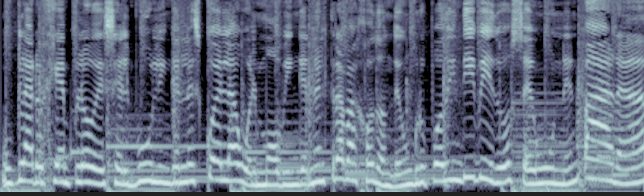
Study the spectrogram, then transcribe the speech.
Un claro ejemplo es el bullying en la escuela o el mobbing en el trabajo, donde un grupo de individuos se unen para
